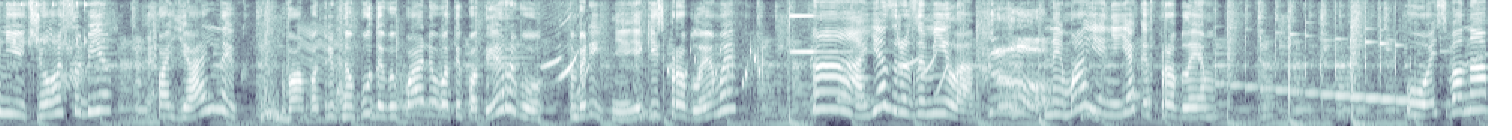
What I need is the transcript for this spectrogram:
Нічого собі. Паяльник? Вам потрібно буде випалювати по дереву? Брітні, якісь проблеми? А, я зрозуміла. Немає ніяких проблем. Ось вона,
